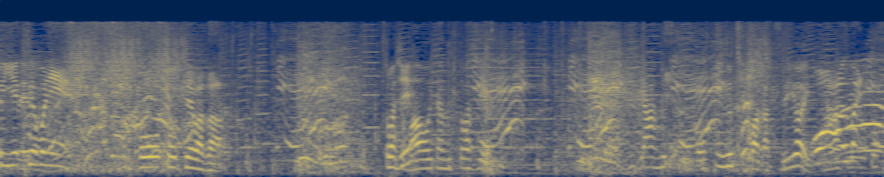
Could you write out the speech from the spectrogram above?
EX 横に。相当強い技飛ばし？魔王板吹っ飛ばし。いやフッ大きいフッパーが強い。おーうまい。落とす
